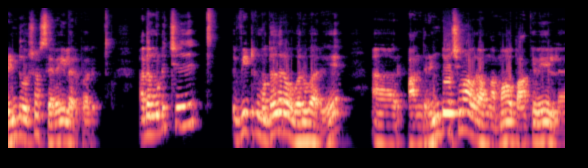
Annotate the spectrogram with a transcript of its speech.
ரெண்டு வருஷம் சிறையில் இருப்பார். அதை முடித்து வீட்டுக்கு முத தடவை வருவார். அந்த ரெண்டு வருஷமாக அவர் அவங்க அம்மாவை பார்க்கவே இல்லை.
